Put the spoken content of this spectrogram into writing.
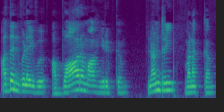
அதன் விளைவு அபாரமாக இருக்கும். நன்றி வணக்கம்.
